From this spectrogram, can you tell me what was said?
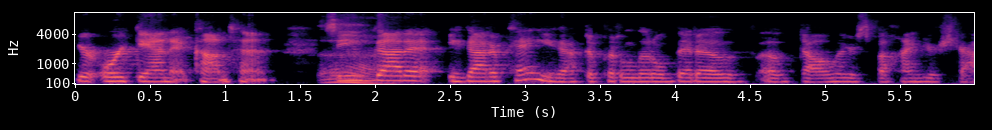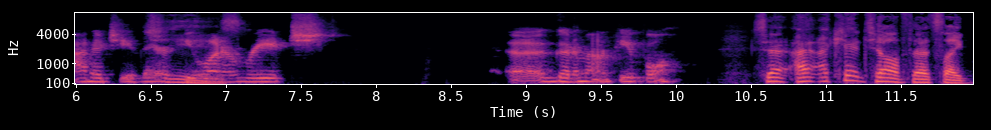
your organic content. So uh, you've got to, you got to pay. You have to put a little bit of, of dollars behind your strategy there geez. if you want to reach a good amount of people. So I, I can't tell if that's like,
